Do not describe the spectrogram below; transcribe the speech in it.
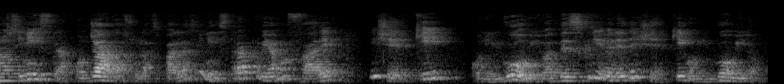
Mano sinistra appoggiata sulla spalla sinistra proviamo a fare i cerchi con il gomito, a descrivere dei cerchi con il gomito.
